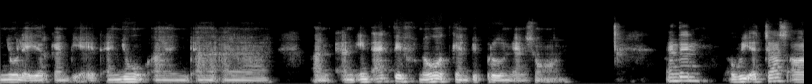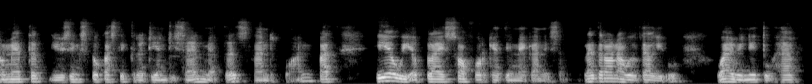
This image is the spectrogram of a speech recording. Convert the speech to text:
a new layer can be added, a new uh, uh an, an inactive node can be pruned and so on. And then we adjust our method using stochastic gradient descent method, standard one, but here we apply soft forgetting mechanism. Later on, I will tell you why we need to have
